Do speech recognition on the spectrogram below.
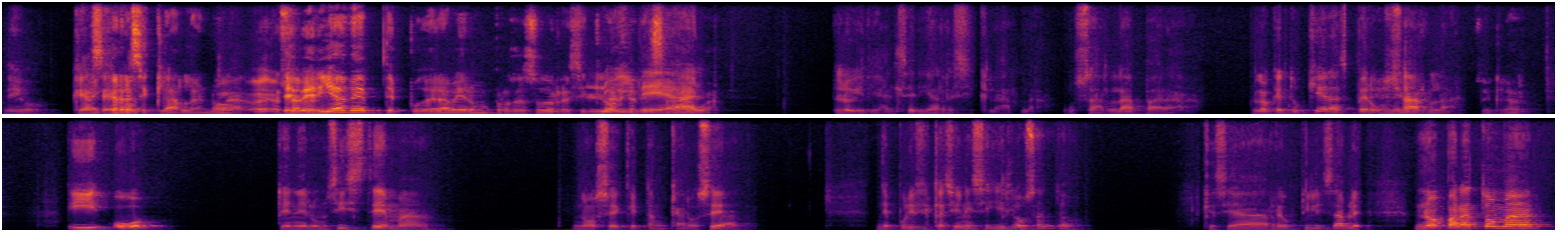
Digo, ¿qué Hay que reciclarla, ¿no? Claro, o sea, Debería de, de poder haber un proceso de reciclaje de esa agua. lo ideal sería reciclarla, usarla para lo que tú quieras, pero usarla. Sí, claro. Y o tener un sistema, no sé qué tan caro sea, de purificación y seguirla usando. Que sea reutilizable. No para tomar,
